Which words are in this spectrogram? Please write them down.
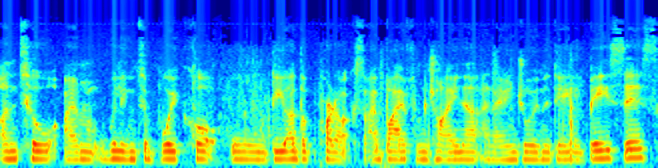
until i'm willing to boycott all the other products i buy from china and i enjoy on a daily basis.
